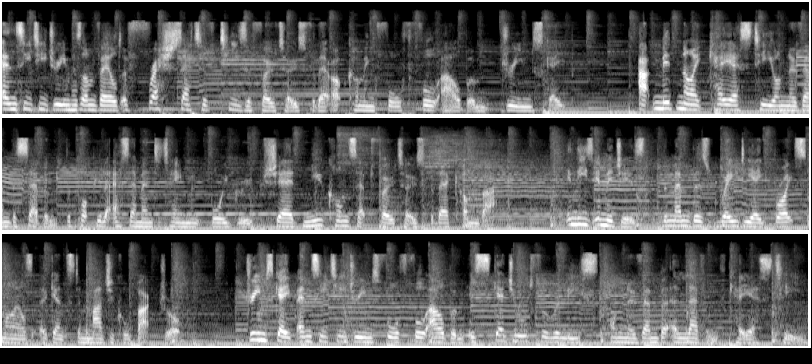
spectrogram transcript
NCT Dream has unveiled a fresh set of teaser photos for their upcoming fourth full album, Dreamscape. At midnight KST on November 7th, the popular SM Entertainment boy group shared new concept photos for their comeback. In these images, the members radiate bright smiles against a magical backdrop. Dreamscape NCT Dream's fourth full album is scheduled for release on November 11th KST.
